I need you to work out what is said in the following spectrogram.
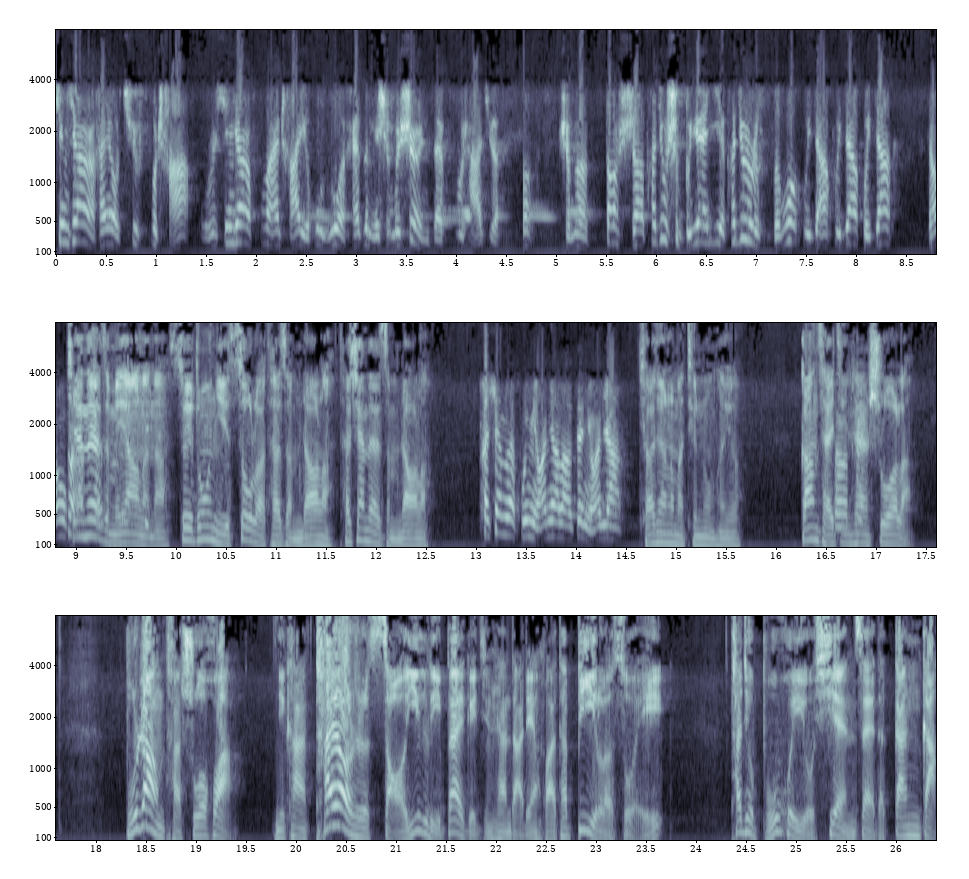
星期二还要去复查，我说星期二复完查以后，如果孩子没什么事儿，你再复查去。呃什么？当时啊，他就是不愿意，他就是死活回家，回家，回家。然后现在怎么样了呢？最终你揍了他，怎么着了？他现在怎么着了？他现在回娘家了，在娘家。瞧见了吗，听众朋友？刚才金山说了，不让他说话。你看，他要是早一个礼拜给金山打电话，他闭了嘴，他就不会有现在的尴尬。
